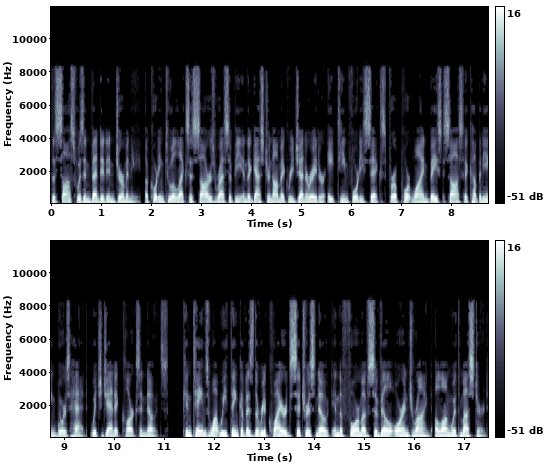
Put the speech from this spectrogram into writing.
The sauce was invented in Germany, according to Alexis Soyer's recipe in The Gastronomic Regenerator 1846 for a port wine-based sauce accompanying boar's head, which Janet Clarkson notes, "...contains what we think of as the required citrus note in the form of Seville orange rind along with mustard."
